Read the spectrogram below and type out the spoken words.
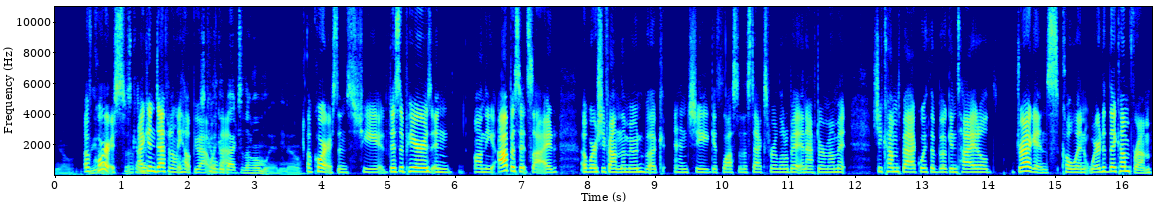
you know. Of course, I kinda- can definitely help you just out kinda with go that. back to the homeland, you know. Of course, and she disappears in on the opposite side of where she found the moon book, and she gets lost in the stacks for a little bit. And after a moment, she comes back with a book entitled "Dragons: colon Where did they come from?"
